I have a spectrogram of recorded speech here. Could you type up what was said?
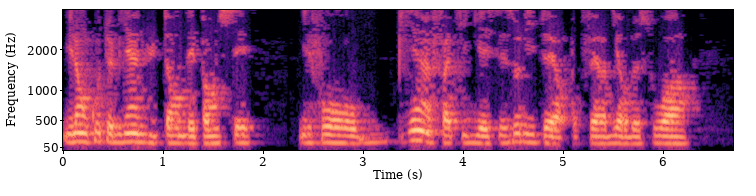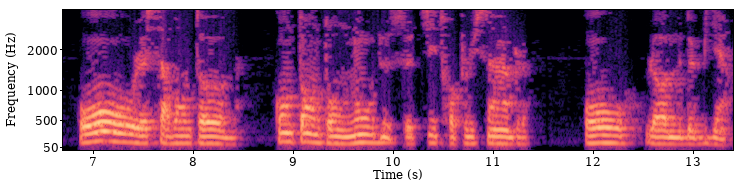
Il en coûte bien du temps dépensé. Il faut bien fatiguer ses auditeurs pour faire dire de soi Oh, le savant homme, contentons-nous de ce titre plus simple. Oh, l'homme de bien.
